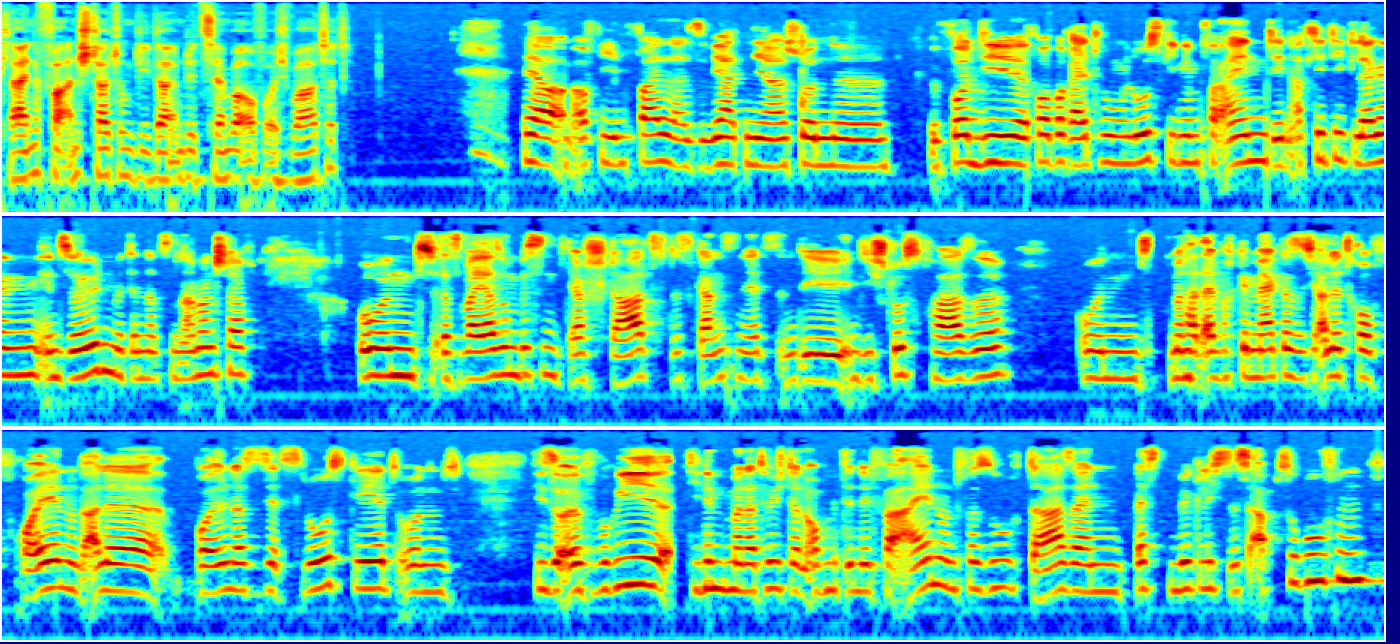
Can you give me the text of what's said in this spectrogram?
kleine Veranstaltung, die da im Dezember auf euch wartet? Ja, auf jeden Fall. Also wir hatten ja schon, äh, bevor die Vorbereitungen losgingen im Verein, den Athletiklehrgang in Sölden mit der Nationalmannschaft. Und das war ja so ein bisschen der Start des Ganzen jetzt in die, in die Schlussphase. Und man hat einfach gemerkt, dass sich alle drauf freuen und alle wollen, dass es jetzt losgeht. Und diese Euphorie, die nimmt man natürlich dann auch mit in den Verein und versucht da sein Bestmöglichstes abzurufen,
